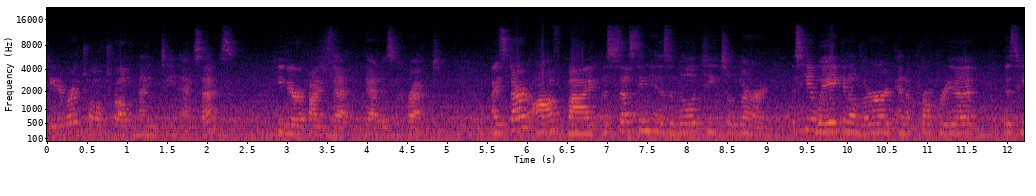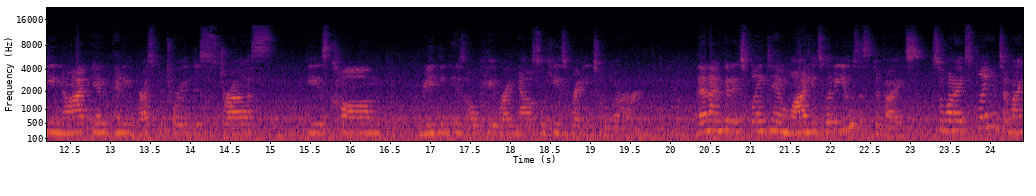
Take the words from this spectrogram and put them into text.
date of birth 12-12-19XX. He verifies that that is correct. I start off by assessing his ability to learn. Is he awake and alert and appropriate? Is he not in any respiratory distress? He's calm. Breathing is okay right now, so he's ready to learn. Then I'm going to explain to him why he's going to use this device. So when I explain it to my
